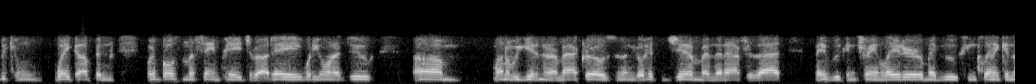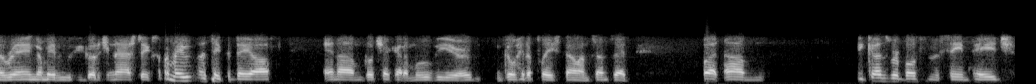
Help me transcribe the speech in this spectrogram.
we can wake up and we're both on the same page about, hey, what do you want to do? Um, why don't we get in our macros and then go hit the gym, and then after that, maybe we can train later, maybe we can clinic in the ring, or maybe we could go to gymnastics, or maybe let's take the day off and um, go check out a movie or go hit a place down on Sunset. But um, because we're both on the same page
